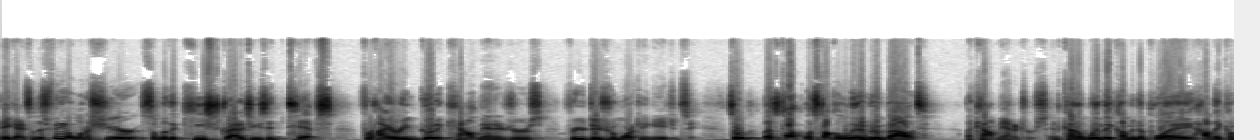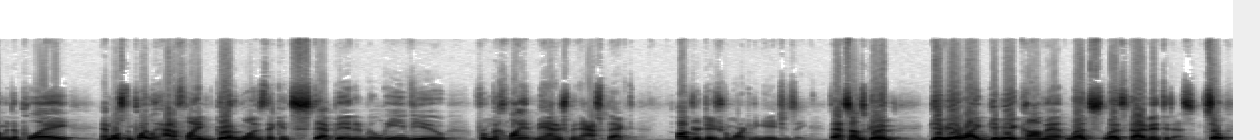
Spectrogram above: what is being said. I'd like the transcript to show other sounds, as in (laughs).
Hey guys, in this video I want to share some of the key strategies and tips for hiring good account managers for your digital marketing agency. So let's talk let's talk a little bit about account managers and kind of when they come into play, how they come into play, and most importantly, how to find good ones that can step in and relieve you from the client management aspect of your digital marketing agency. That sounds good. Give me a like, give me a comment. Let's let's dive into this. So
